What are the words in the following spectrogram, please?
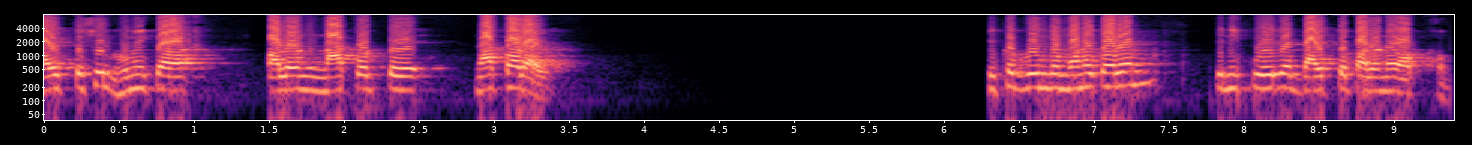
দায়িত্বশীল ভূমিকা পালন না করতে, না করায় শিক্ষকবৃন্দ মনে করেন, তিনি কুয়েটের দায়িত্ব পালনে অক্ষম।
